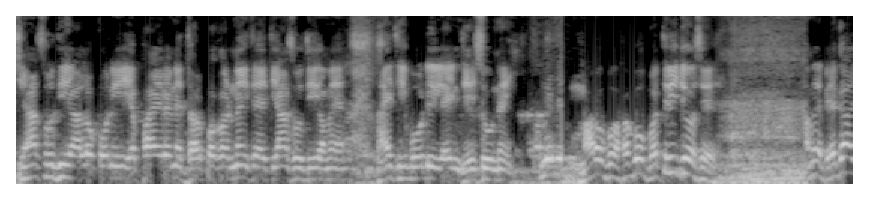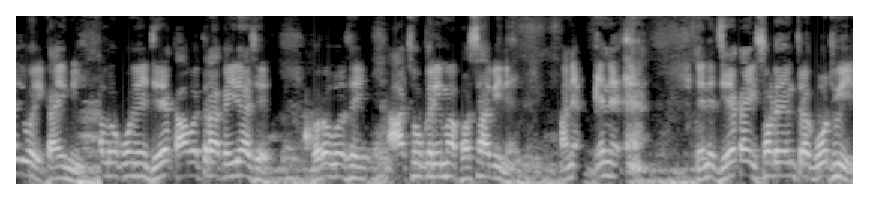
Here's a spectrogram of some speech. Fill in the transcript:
જ્યાં સુધી આ લોકોની એફઆઈઆર અને ધરપકડ નહીં થાય, ત્યાં સુધી અમે અહીંથી બોડી લઈને જઈશું નહીં. મારો હગો ભત્રીજો છે. અમે ભેગા જ હોય કાયમી. આ લોકોએ જે કાવતરા કર્યા છે, બરોબર છે, આ છોકરીમાં ફસાવીને અને એને એને જે કાંઈ ષડયંત્ર ગોઠવી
